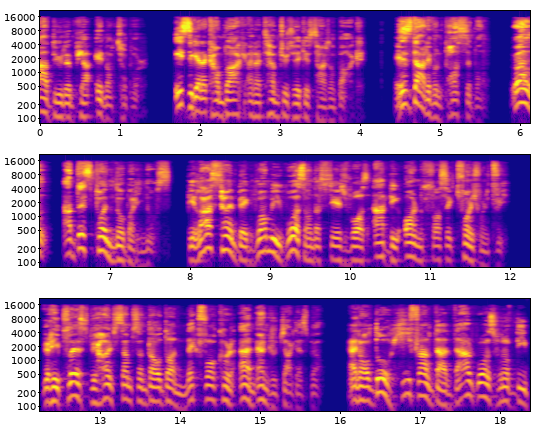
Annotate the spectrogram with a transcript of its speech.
at the Olympia in October? Is he gonna come back and attempt to take his title back? Is that even possible? Well, at this point nobody knows. The last time Big Ramy was on the stage was at the Arnold Classic 2023, where he placed behind Samson Dauda, Nick Walker and Andrew Jacked as well. And although he felt that that was one of the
